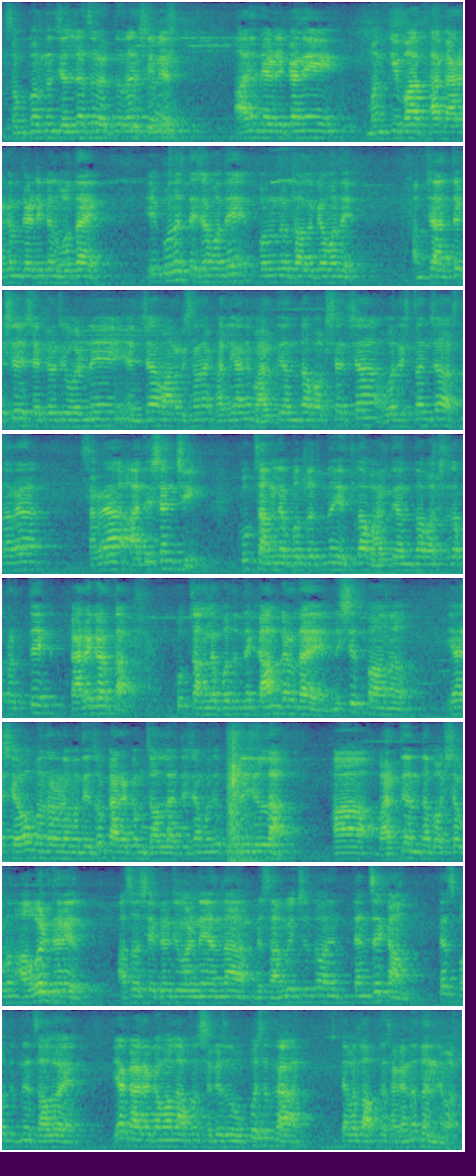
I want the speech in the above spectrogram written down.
संपूर्ण जिल्ह्याचं रक्तदान शिबिर. आणि त्या ठिकाणी मन की बात हा कार्यक्रम त्या ठिकाणी होत आहे. एकूणच त्याच्यामध्ये पुरंदर तालुक्यामध्ये. आमचे अध्यक्ष शेखरजी वडणे यांच्या मार्गदर्शनाखाली आणि भारतीय जनता पक्षाच्या वरिष्ठांच्या असणाऱ्या सगळ्या आदेशांची खूप चांगल्या पद्धतीने इथला भारतीय जनता पक्षाचा प्रत्येक कार्यकर्ता खूप चांगल्या पद्धतीने काम करत आहे. निश्चित पाहणं या सेवा मंत्रालयामध्ये जो कार्यक्रम चालला आहे त्याच्यामध्ये पुणे जिल्हा हा भारतीय जनता पक्षाकडून आवड ठरेल असं शेखरजी वडणे यांना मी सांगू इच्छितो आणि त्यांचे काम त्याच पद्धतीने चालू आहे. या कार्यक्रमाला आपण सगळेजण उपस्थित राहा त्याबद्दल आपल्या सगळ्यांना धन्यवाद.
